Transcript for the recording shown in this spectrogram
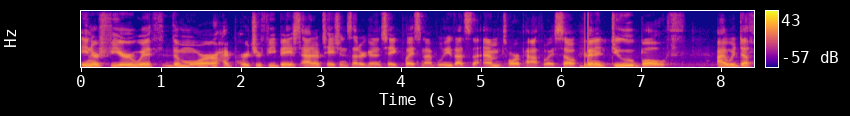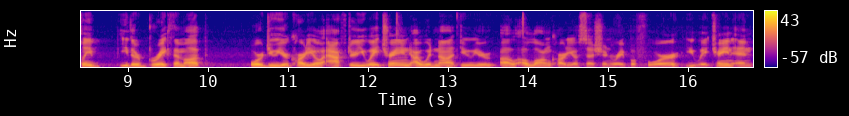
interfere with the more hypertrophy based adaptations that are going to take place. And I believe that's the mTOR pathway. So if you're going to do both, I would definitely either break them up or do your cardio after you weight train. I would not do your a, a long cardio session right before you weight train. And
